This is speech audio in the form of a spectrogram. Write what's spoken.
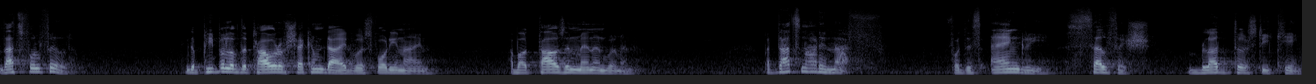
That's fulfilled. The people of the Tower of Shechem died, verse 49, about 1,000 men and women. But that's not enough for this angry, selfish, bloodthirsty king.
